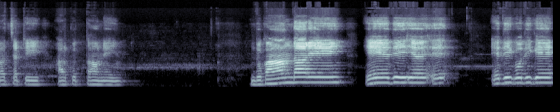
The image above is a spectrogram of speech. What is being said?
বাচ্চাটি আর কোথাও নেই। দোকানদার এদিক ওদিকে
